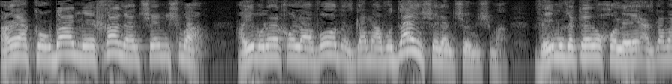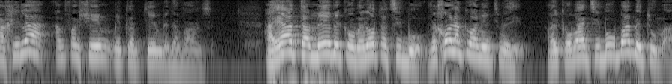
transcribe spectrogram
הרי הקורבן נאכל לאנשי משמר. האם הוא לא יכול לעבוד, אז גם העבודה היא של אנשי משמר. ואם הוא זקן או חולה, אז גם האכילה, המפרשים מתלבטים בדבר זה. היה טמא בקורבנות הציבור, וכל הכהנים טמאים. הרי קורבן ציבור בא בטומאה.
